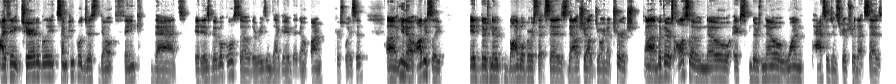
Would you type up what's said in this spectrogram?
I think charitably, some people just don't think that it is biblical. So the reasons I gave, they don't find persuasive. Uh, you know, obviously, it, there's no Bible verse that says "Thou shalt join a church," uh, but there's also no there's no one passage in Scripture that says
